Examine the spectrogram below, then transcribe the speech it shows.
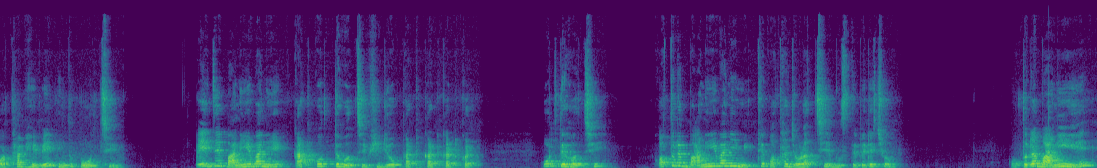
কথা ভেবে কিন্তু পড়ছি। এই যে বানিয়ে বানিয়ে কাট করতে হচ্ছে, ভিডিও কাট কাট কাট কাট করতে হচ্ছে কতটা বানিয়ে বানিয়ে মিথ্যে কথা জড়াচ্ছে বুঝতে পেরেছ? কতটা বানিয়ে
